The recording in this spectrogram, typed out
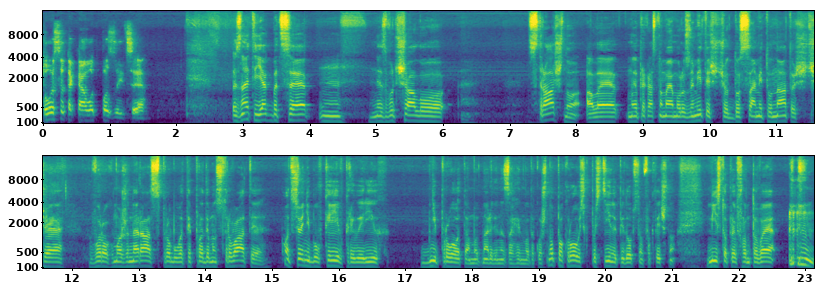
досить така от позиція. Знаєте, як би це не звучало страшно, але ми прекрасно маємо розуміти, що до саміту НАТО ще ворог може не раз спробувати продемонструвати. От сьогодні був Київ, Кривий Ріг, Дніпро, там одна людина загинула також. Ну, Покровськ постійно під обстрілом, фактично, місто прифронтове.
